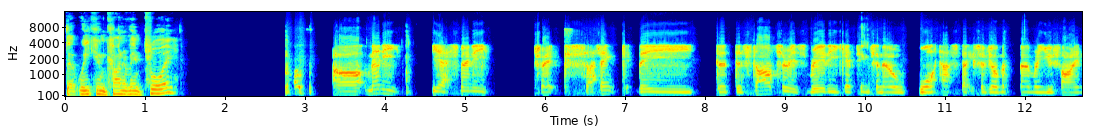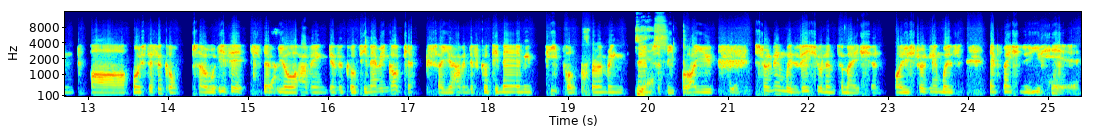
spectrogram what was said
that we can kind of employ? Uh, many, yes, many tricks. I think the, the the starter is really getting to know what aspects of your memory you find are most difficult. So, is it that you're having difficulty naming objects? Are you having difficulty naming people, remembering names Yes. of people? Are you struggling with visual information? Are you struggling with information that you hear?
